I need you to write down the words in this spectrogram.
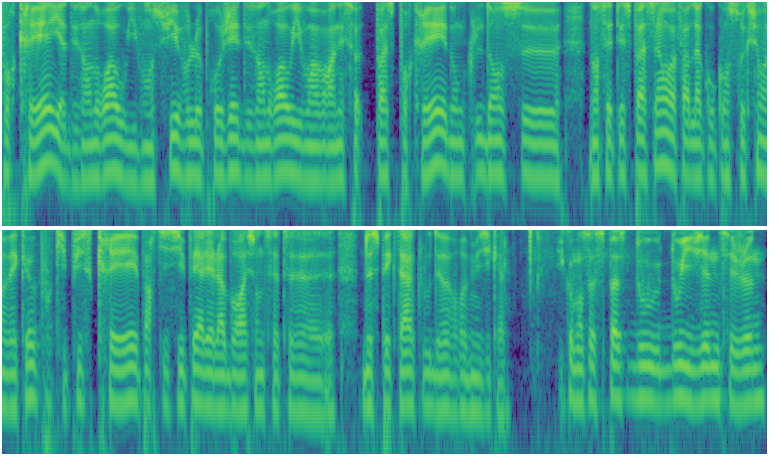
pour créer. Il y a des endroits où ils vont suivre le projet, des endroits où ils vont avoir un espace pour créer. Et donc dans, ce, dans cet espace-là, on va faire de la co-construction avec eux pour qu'ils puissent créer et participer à l'élaboration de, cette, euh, de spectacles ou d'œuvres musicales. Et comment ça se passe? D'où ils viennent ces jeunes?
